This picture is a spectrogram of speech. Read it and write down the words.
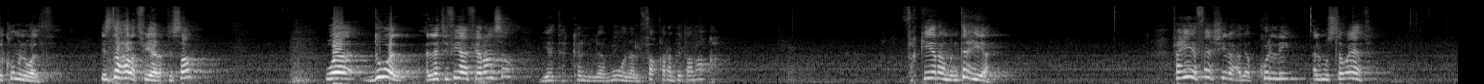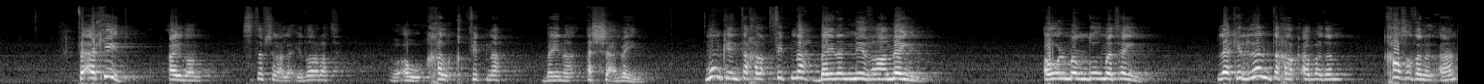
الكومنولث ازدهرت فيها الاقتصاد ودول التي فيها فرنسا يتكلمون الفقر بطلاقة. فقيرة منتهية. فهي فاشلة على كل المستويات. فأكيد أيضا ستفشل على إدارة أو خلق فتنة بين الشعبين. ممكن تخلق فتنة بين النظامين أو المنظومتين لكن لن تخلق أبدا خاصة الآن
